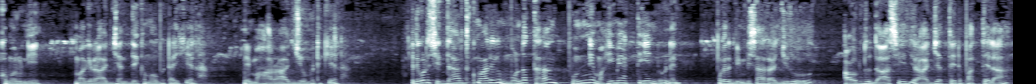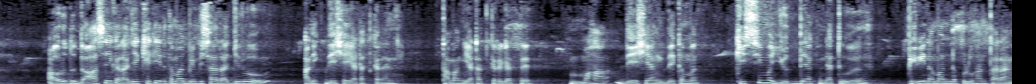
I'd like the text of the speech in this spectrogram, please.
කුමරුණී මගේ රාජ්‍යන් දෙකම ඔබටයි කියලා. මේ මහරාජ්‍යෝමට කියලා. එතකොට සිද්ධාර්ථ කුමාරයක මොන්න තරම් පුුණ්‍ය මහිමයක් තියෙන් ඕනෙන් මොකද බිම්බිසා රජ්ජුරු අවුරුදු දාසේ රාජ්‍යත්වයට පත්වෙලා අවුරුදු දාසයක රජ කෙටියට තමයි බිම්බිසා රජ්ජුරු අනික් දේශය යටත් කරන්නේ. තමන් යටත් කරගත්ත මහා දේශයන් දෙකම කිසිම යුද්ධයක් නැතුව පිරිනමන්න පුළුවන් තරන්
